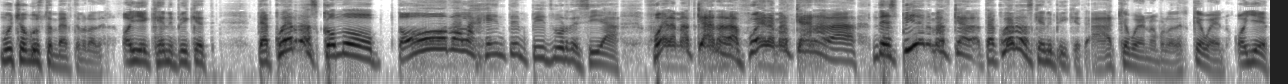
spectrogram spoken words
Mucho gusto en verte, brother. Oye, Kenny Pickett, ¿te acuerdas cómo toda la gente en Pittsburgh decía, fuera Matt Canada, fuera Matt Canada, despiden a Matt Canada? ¿Te acuerdas, Kenny Pickett? Ah, qué bueno, brother, qué bueno. Oye,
